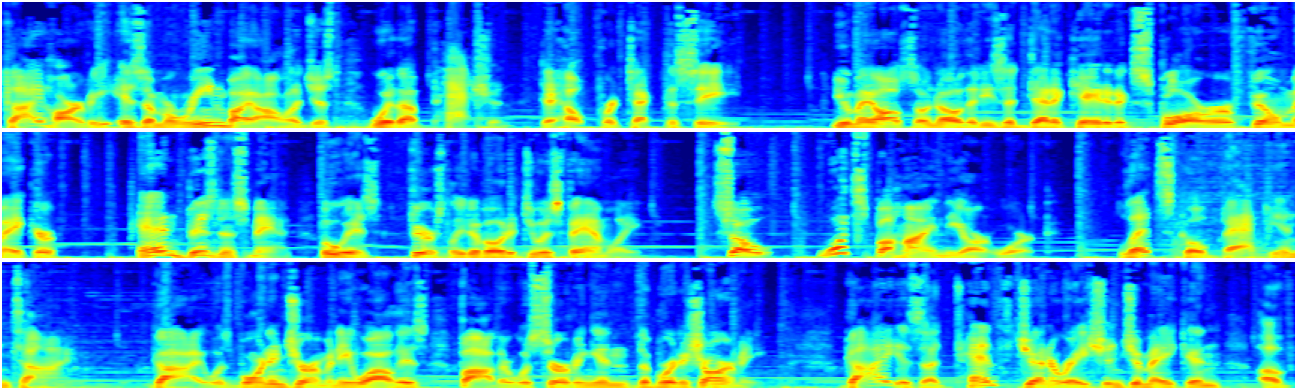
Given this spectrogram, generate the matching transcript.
Guy Harvey is a marine biologist with a passion to help protect the sea. You may also know that he's a dedicated explorer, filmmaker, and businessman who is fiercely devoted to his family. So, what's behind the artwork? Let's go back in time. Guy was born in Germany while his father was serving in the British Army. Guy is a 10th generation Jamaican of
